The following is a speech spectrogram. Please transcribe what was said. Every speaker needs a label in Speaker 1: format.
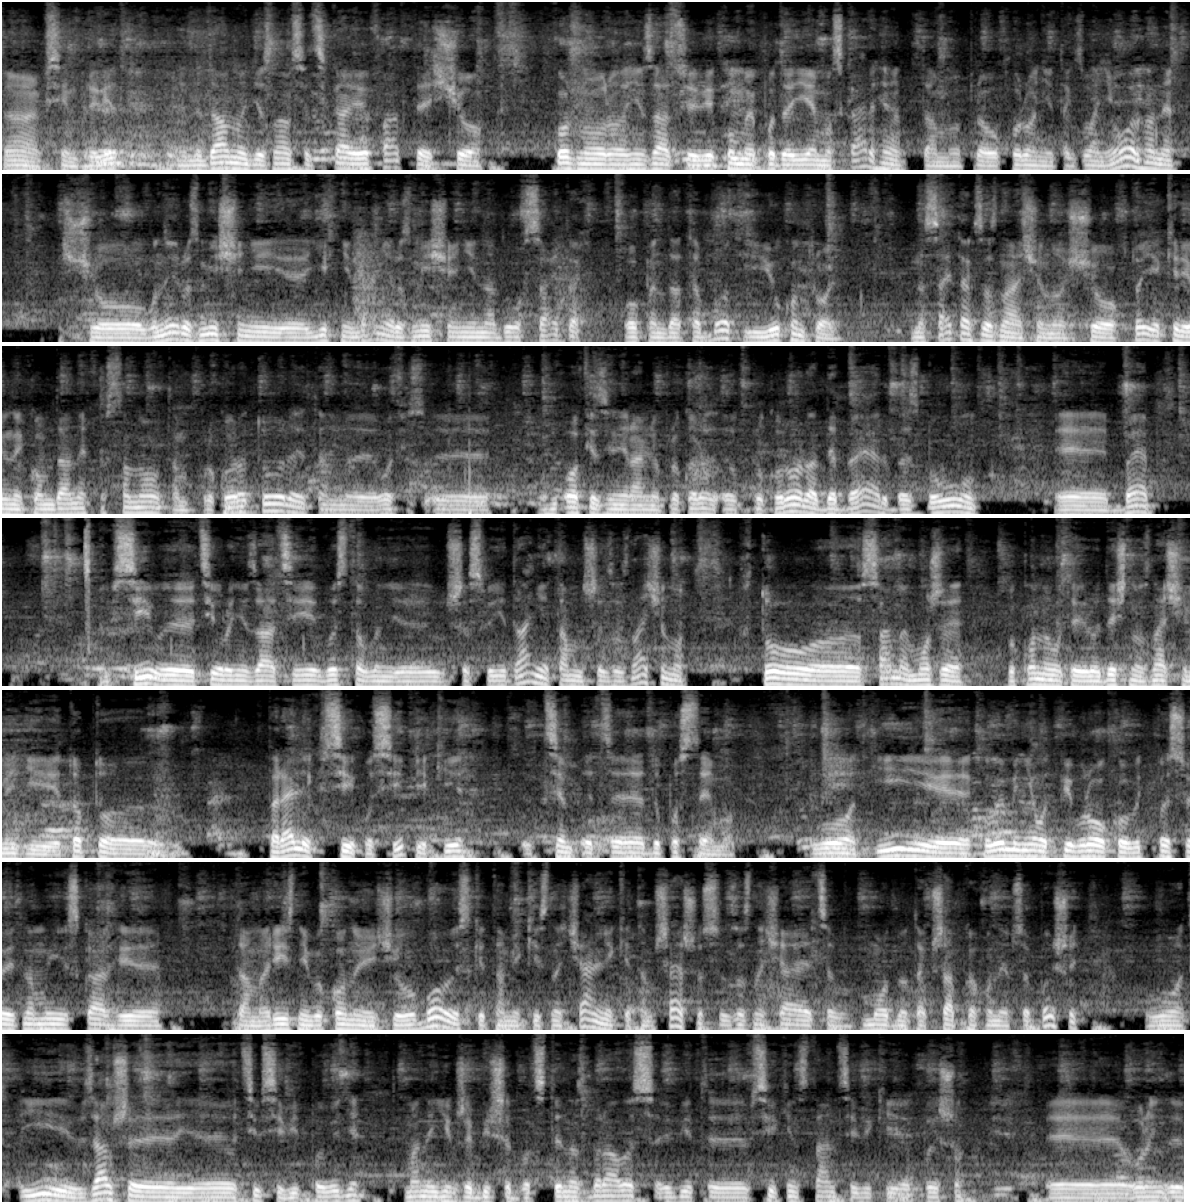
Speaker 1: Так, всім привіт. Недавно дізнався цікаві факти, що кожну організацію, в яку ми подаємо скарги, там правоохоронні так звані органи, що вони розміщені, їхні дані розміщені на двох сайтах Open Data Bot і U-Control. На сайтах зазначено, що хто є керівником даних установ, там прокуратури, там е, офіс, е, офіс генерального прокурора, ДБР, БСБУ, е, БЕП, всі е, ці організації виставлені е, ще свої дані. Там ще зазначено, хто е, саме може виконувати юридично значимі дії, тобто перелік всіх осіб, які цим це допустимо. От. І коли мені от півроку відписують на мої скарги. Там різні виконуючі обов'язки, там якісь начальники, там ще щось зазначається модно, так в шапках вони все пишуть. От. І взявши е, ці всі відповіді, в мене їх вже більше 20 назбиралось від е, всіх інстанцій, які я пишу, е,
